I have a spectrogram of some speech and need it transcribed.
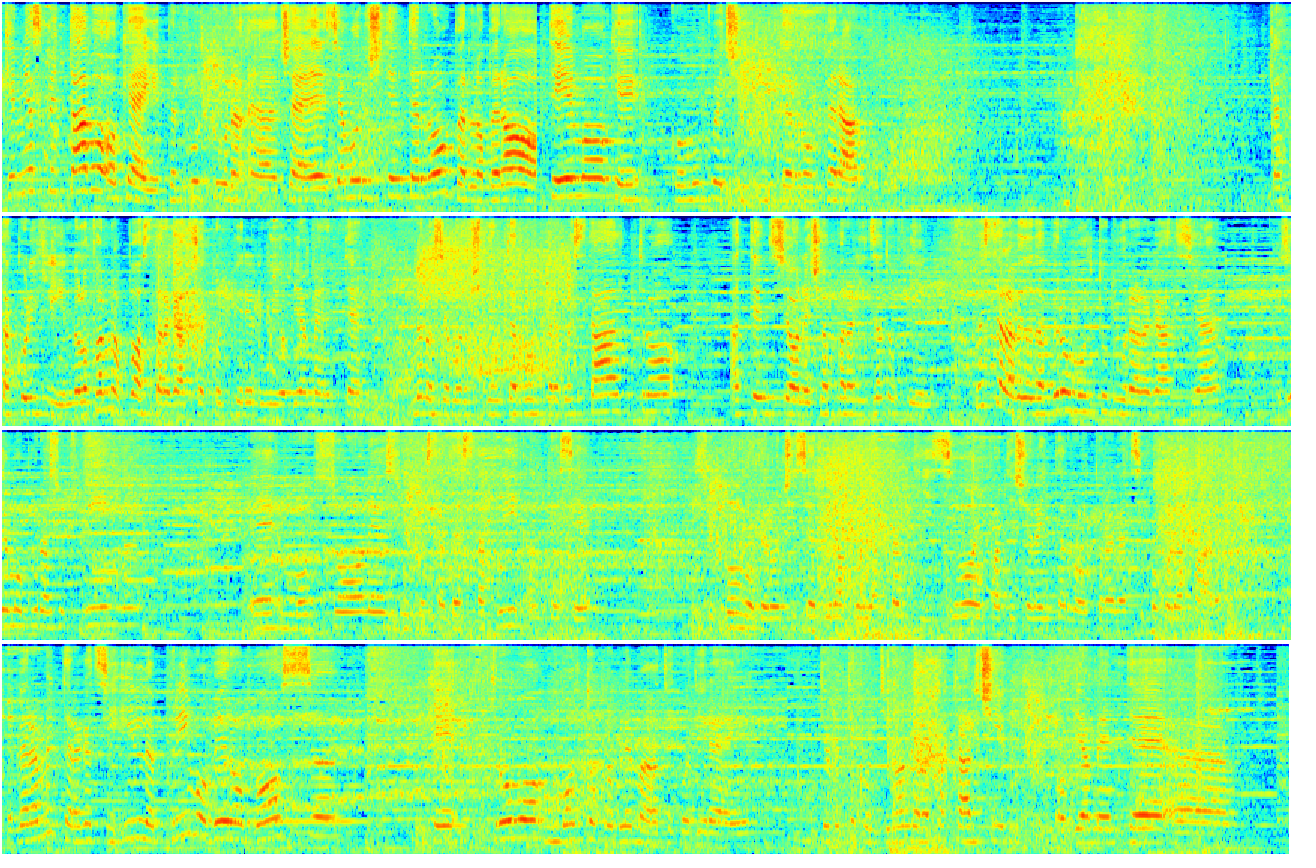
Che mi aspettavo, ok, per fortuna, eh, cioè siamo riusciti a interromperlo, però temo che comunque ci interromperà. L'attacco di Flynn, lo fanno apposta ragazzi a colpire lui ovviamente. Almeno siamo riusciti a interrompere quest'altro. Attenzione, ci ha paralizzato Flynn. Questa la vedo davvero molto dura ragazzi, eh. Usiamo cura su Flynn e monsone su questa testa qui anche se suppongo che non ci servirà poi a tantissimo infatti ce l'ha interrotto ragazzi poco da fare. È veramente ragazzi il primo vero boss che trovo molto problematico direi. Anche perché continuando ad attaccarci ovviamente eh,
